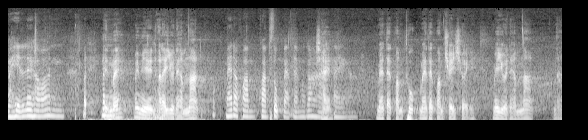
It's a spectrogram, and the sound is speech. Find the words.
ก็เห็นเลยค่ะว่ามันมันเห็นไหมไม่มีอะไรอยู่ในอำนาจ แม้แต่ความความสุขแบบนั้นมันก็หาใช่ยไปค่ะแม้แต่ความทุกข์แม้แต่ความเฉยเฉยๆไม่อยู่ในอำนาจนะ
